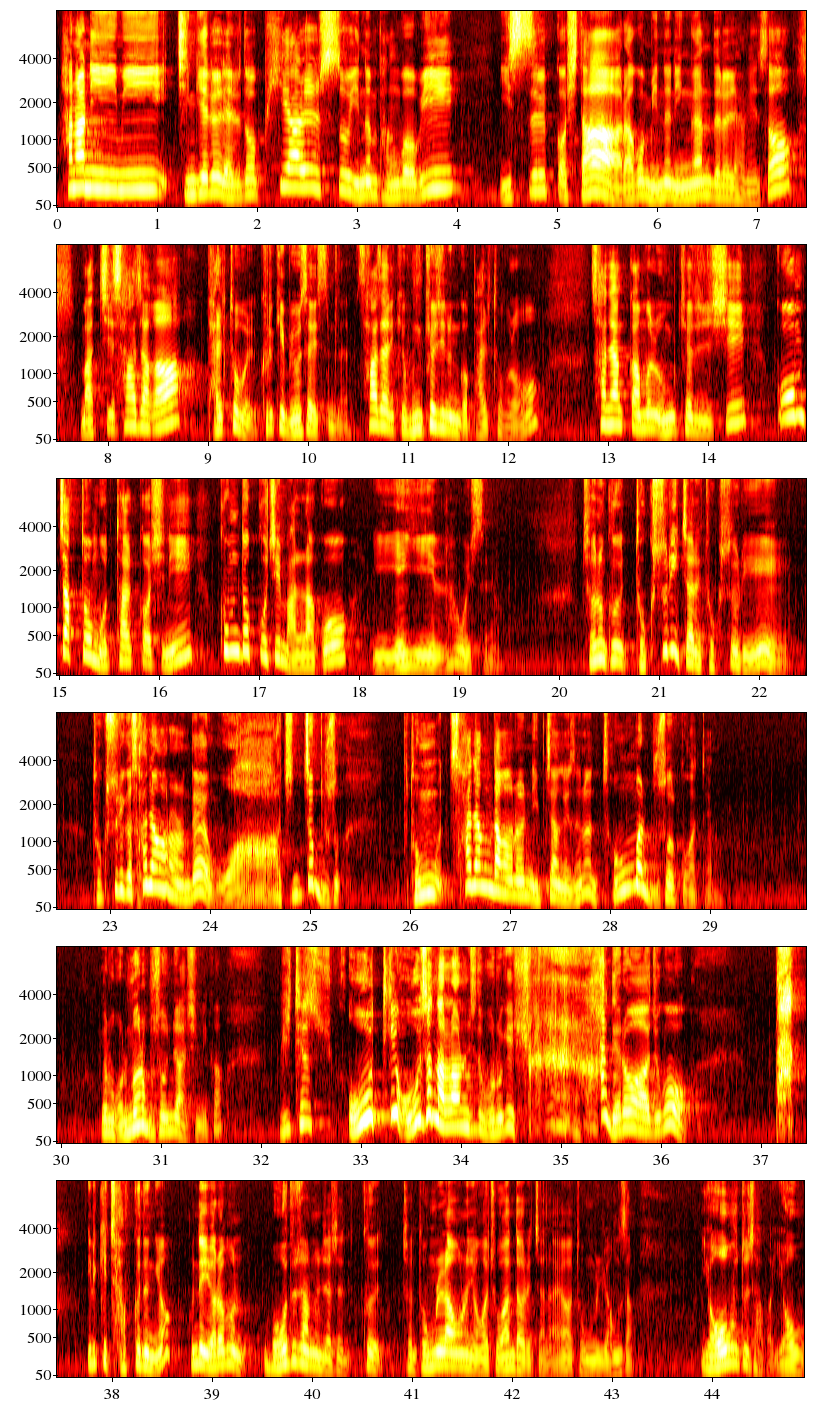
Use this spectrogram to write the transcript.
하나님이 징계를 내려도 피할 수 있는 방법이 있을 것이다 라고 믿는 인간들을 향해서 마치 사자가 발톱을 그렇게 묘사했습니다. 사자 이렇게 움켜쥐는 거 발톱으로 사냥감을 움켜쥐시 꼼짝도 못할 것이니 꿈도 꾸지 말라고 이 얘기를 하고 있어요. 저는 그 독수리 있잖아요. 독수리. 독수리가 사냥을 하는데 와 진짜 무서. 동 사냥 당하는 입장에서는 정말 무서울 것 같아요. 여러분 얼마나 무서운지 아십니까? 밑에서 어떻게 어디서 날라오는지도 모르게 샥 내려와 가지고 팍 이렇게 잡거든요. 근데 여러분 모두 잡는 자세 그전 동물 나오는 영화 좋아한다 그랬잖아요. 동물 영상 여우도 잡아 여우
